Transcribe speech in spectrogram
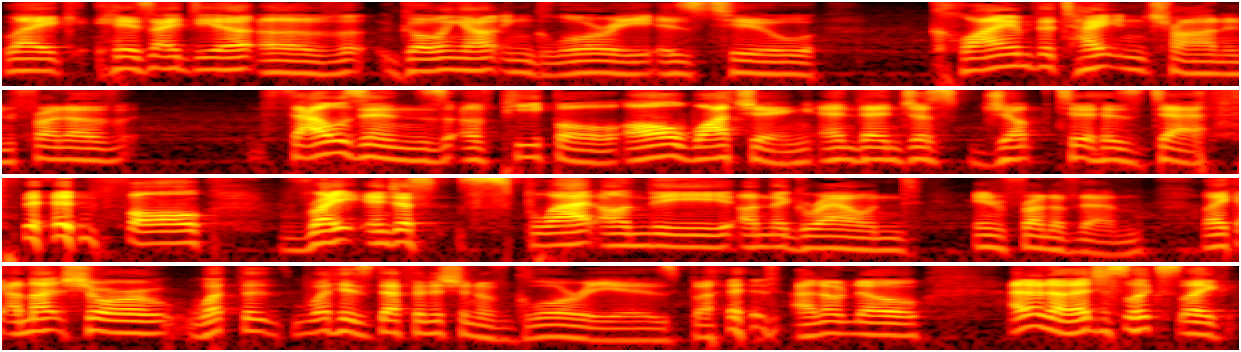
Like his idea of going out in glory is to climb the Titantron in front of thousands of people all watching and then just jump to his death and fall right and just splat on the on the ground in front of them. Like I'm not sure what the what his definition of glory is, but I don't know I don't know. That just looks like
